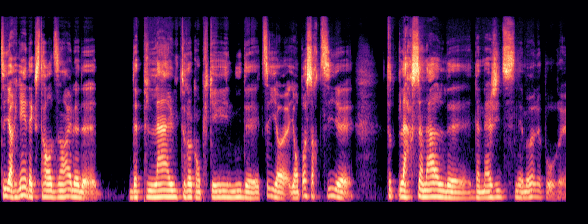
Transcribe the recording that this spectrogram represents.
sais, il y a rien d'extraordinaire, de, de plan ultra compliqué, ni de. Tu sais, ils a- ils ont pas sorti euh, tout l'arsenal de, de magie du cinéma, là, pour. euh,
